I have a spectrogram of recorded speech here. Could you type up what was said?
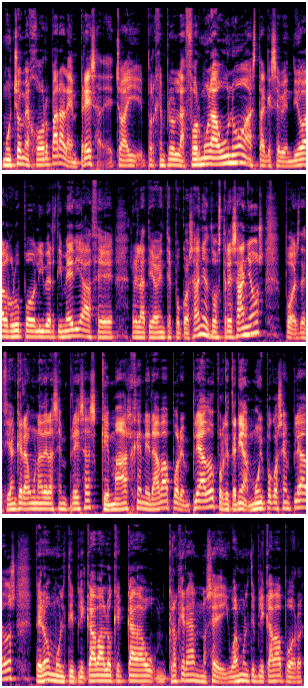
mucho mejor para la empresa. De hecho, hay, por ejemplo, la Fórmula 1, hasta que se vendió al grupo Liberty Media hace relativamente pocos años, dos, tres años, pues decían que era una de las empresas que más generaba por empleado, porque tenía muy pocos empleados, pero multiplicaba lo que cada, creo que era, no sé, igual multiplicaba por,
